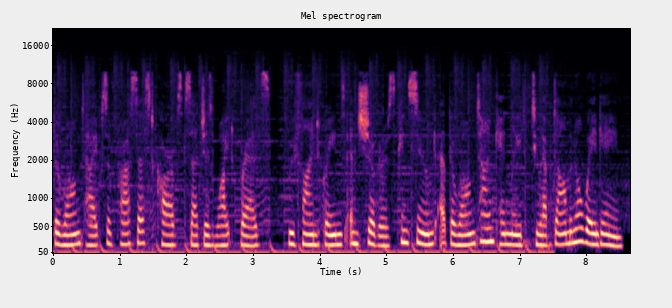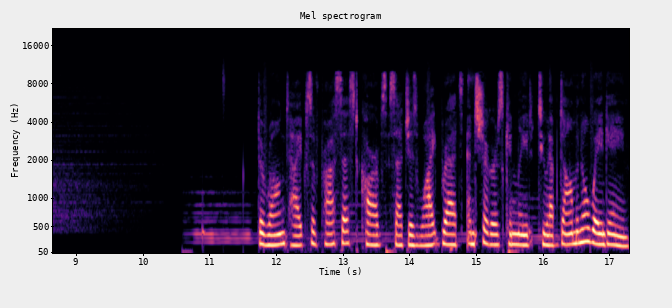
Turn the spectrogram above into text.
the wrong types of processed carbs such as white breads, refined grains and sugars consumed at the wrong time can lead to abdominal weight gain. The wrong types of processed carbs such as white breads and sugars can lead to abdominal weight gain.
